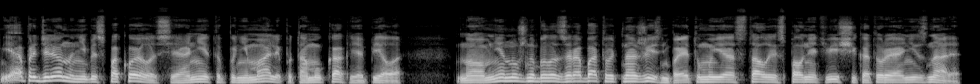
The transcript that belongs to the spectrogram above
Я определенно не беспокоилась, и они это понимали, потому как я пела. Но мне нужно было зарабатывать на жизнь, поэтому я стала исполнять вещи, которые они знали.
